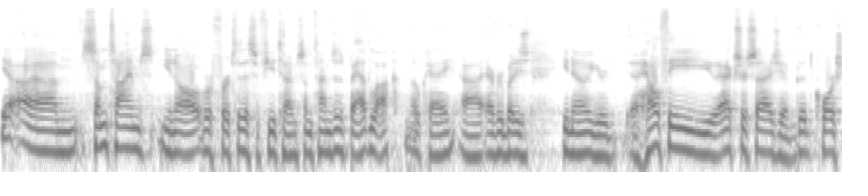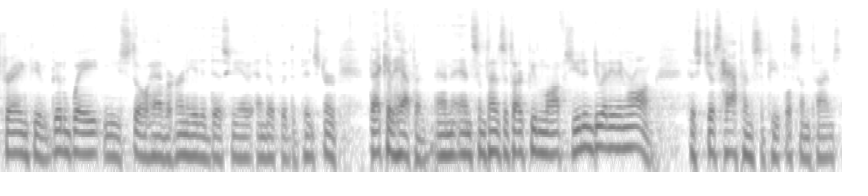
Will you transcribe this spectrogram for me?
Yeah, um, sometimes, you know, I'll refer to this a few times. Sometimes it's bad luck, okay? Uh, everybody's, you know, you're healthy, you exercise, you have good core strength, you have good weight, and you still have a herniated disc and you end up with a pinched nerve. That could happen. And, and sometimes I talk to people in the office, you didn't do anything wrong. This just happens to people sometimes.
